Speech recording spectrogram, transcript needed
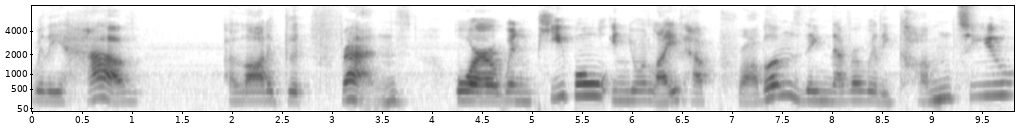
really have a lot of good friends, or when people in your life have problems, they never really come to you,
